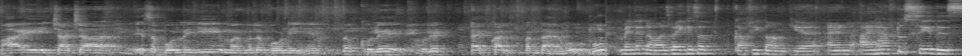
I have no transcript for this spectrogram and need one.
भाई चाचा ये सब बोलने की मतलब वो नहीं है। मतलब खुले खुले टाइप का बंदा है वो। वो मैंने नवाज़ भाई के साथ काफ़ी काम किया है and I have to say this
